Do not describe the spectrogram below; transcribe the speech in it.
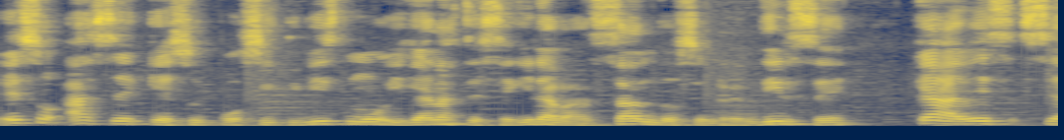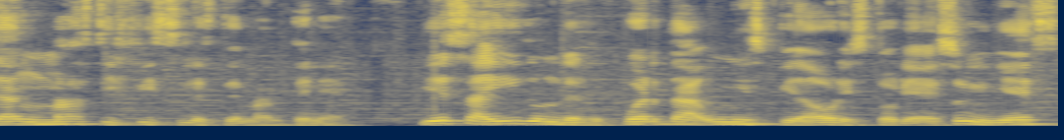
Eso hace que su positivismo y ganas de seguir avanzando sin rendirse cada vez sean más difíciles de mantener. Y es ahí donde recuerda una inspiradora historia de su niñez,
